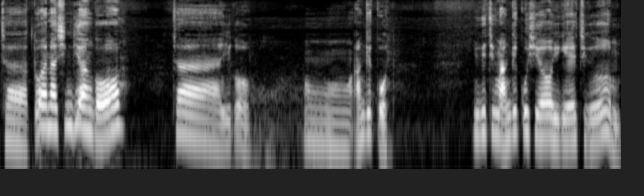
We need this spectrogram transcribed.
자 또 하나 신기한 거. 자 이거. 어 안개꽃 이게 지금 안개꽃이요. 이게 지금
